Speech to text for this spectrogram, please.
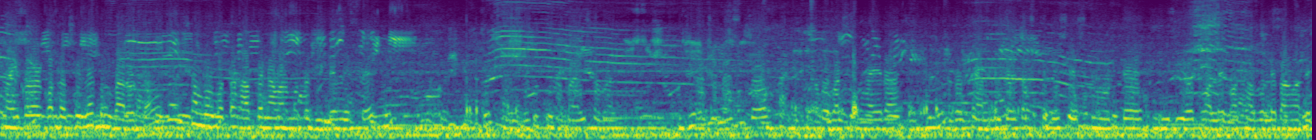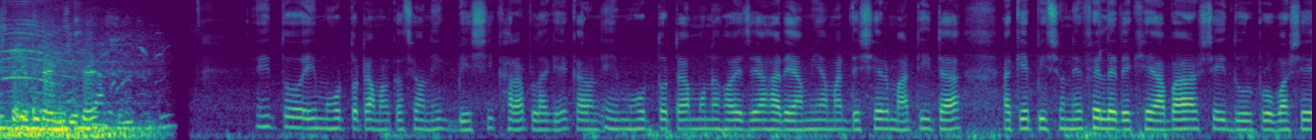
ফ্লাই করার কথা ছিল, এখন বারোটা। সম্ভবত হাফ অ্যান আওয়ার মতো ডিলে হয়েছে। সবাই সবাই প্রবাসী ভাইয়েরা তাদের ফ্যামিলিদের কাছ থেকে শেষ মুহূর্তে ভিডিও কলে কথা বলে বাংলাদেশ থেকে বিদায় নিচ্ছে। এই তো এই মুহূর্তটা আমার কাছে অনেক বেশি খারাপ লাগে, কারণ এই মুহূর্তটা মনে হয় যে, আহারে, আমি আমার দেশের মাটিটা কে পিছনে ফেলে রেখে আবার সেই দূর প্রবাসে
